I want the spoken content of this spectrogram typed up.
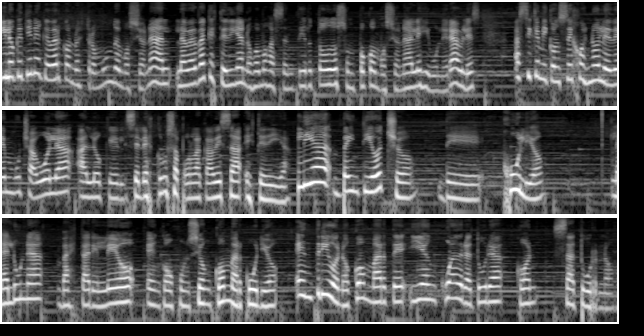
Y lo que tiene que ver con nuestro mundo emocional, la verdad que este día nos vamos a sentir todos un poco emocionales y vulnerables. Así que mi consejo es no le den mucha bola a lo que se les cruza por la cabeza este día. El día 28 de julio, la luna va a estar en Leo en conjunción con Mercurio, en trígono con Marte y en cuadratura con Saturno.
